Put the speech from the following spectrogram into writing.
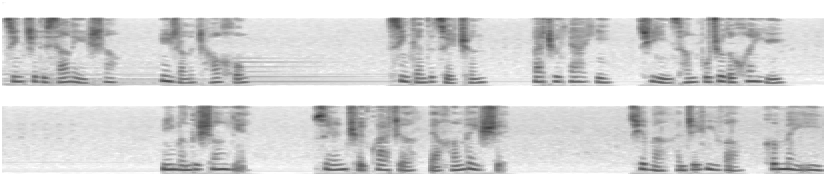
精致的小脸上晕染了潮红，性感的嘴唇发出压抑却隐藏不住的欢愉，迷蒙的双眼。虽然垂挂着两行泪水，却满含着欲望和媚意。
